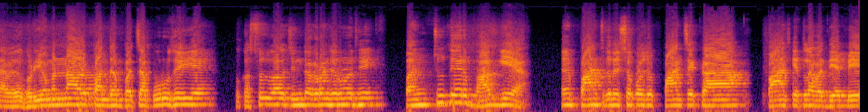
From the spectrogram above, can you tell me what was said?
સાહેબ ઘડિયામાં ના આવે પાંચ પચાસ પૂરું થઈ જાય તો કશું જ ચિંતા કરવાની જરૂર નથી પંચોતેર ભાગ્યા તમે પાંચ કરી શકો છો પાંચ એકા પાંચ કેટલા વધ્યા બે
